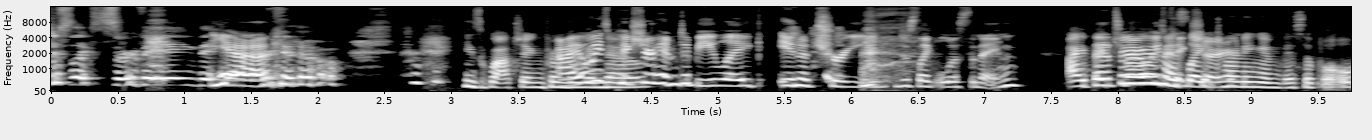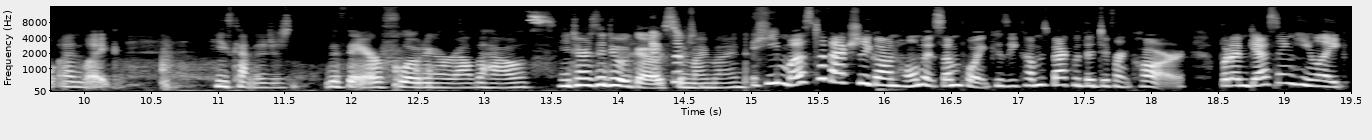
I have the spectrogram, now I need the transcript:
just like surveying the Yeah. air, you know. He's watching from the I always window. picture him to be like in a tree, just like listening. I picture what I him always as like turning invisible and like he's kind of just there floating around the house. He turns into a ghost Except- in my mind. He must have actually gone home at some point because he comes back with a different car. But I'm guessing he like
